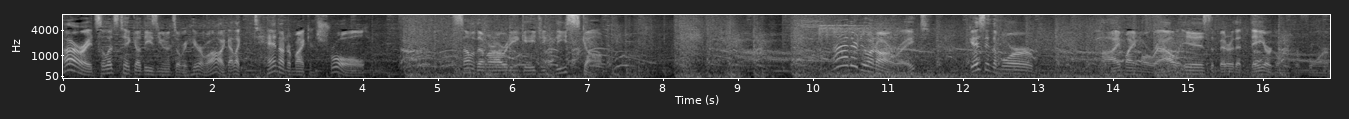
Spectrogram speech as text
Alright, so let's take out these units over here. Wow, I got like 10 under my control. Some of them are already engaging these scum. Doing alright. I'm Guessing the more high my morale is, the better that they are going to perform.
